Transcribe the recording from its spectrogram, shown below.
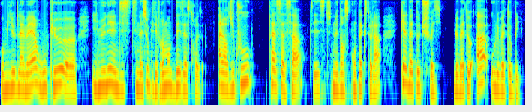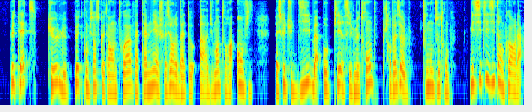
au milieu de la mer ou que euh, il menait à une destination qui était vraiment désastreuse. Alors du coup, face à ça, si tu te mets dans ce contexte-là, quel bateau tu choisis? Le bateau A ou le bateau B? Peut-être que le peu de confiance que tu as en toi va t'amener à choisir le bateau A, du moins tu auras envie. Parce que tu te dis, bah, au pire, si je me trompe, je serai pas seul. Tout le monde se trompe. Mais si tu hésites encore là,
